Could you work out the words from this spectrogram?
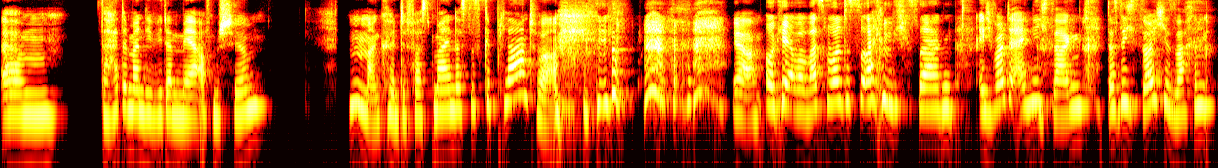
Ähm, da hatte man die wieder mehr auf dem Schirm. Hm, man könnte fast meinen, dass das geplant war. ja, Okay, aber was wolltest du eigentlich sagen? ich wollte eigentlich sagen, dass ich solche Sachen,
